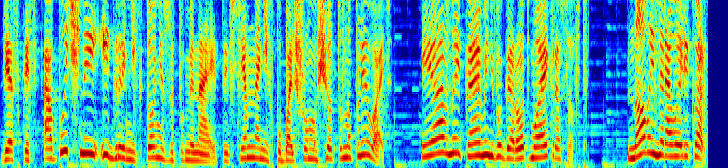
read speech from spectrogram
Дескать, обычные игры никто не запоминает, и всем на них по большому счету наплевать. Явный камень в огород Microsoft. Новый мировой рекорд.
